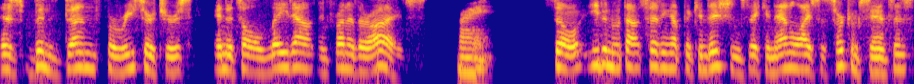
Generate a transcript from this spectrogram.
has been done for researchers and it's all laid out in front of their eyes right so even without setting up the conditions they can analyze the circumstances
